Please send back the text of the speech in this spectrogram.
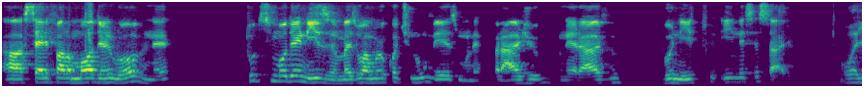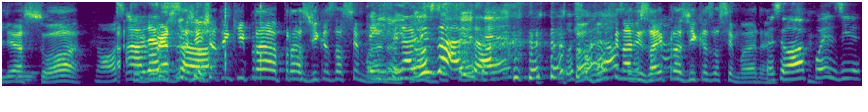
a série fala modern love, né? Tudo se moderniza, mas o amor continua o mesmo, né? Frágil, vulnerável, bonito e necessário. Olha só. Nossa, olha só. a gente já tem que ir para as dicas da semana. Tem que finalizar Nossa, já. Então vamos finalizar e ir para as dicas da semana. Vai ser uma poesia.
